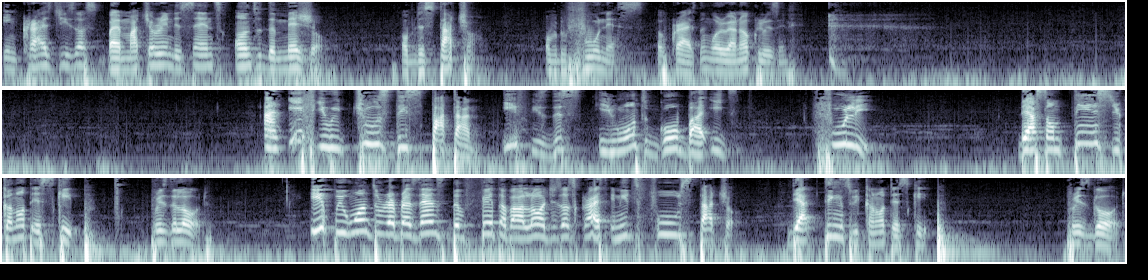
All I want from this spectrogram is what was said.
in Christ Jesus by maturing the saints unto the measure of the stature of the fullness of Christ. Don't worry, we are not closing. and if you will choose this pattern, if is this you want to go by it fully, there are some things you cannot escape. Praise the Lord. If we want to represent the faith of our Lord Jesus Christ in its full stature, there are things we cannot escape. Praise God.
